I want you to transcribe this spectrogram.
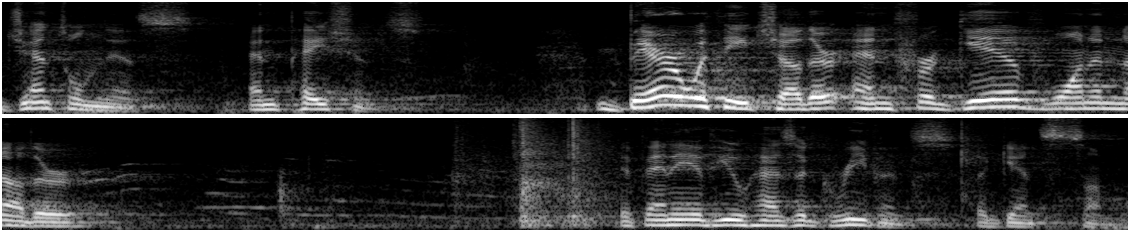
gentleness, and patience. Bear with each other and forgive one another if any of you has a grievance against someone.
